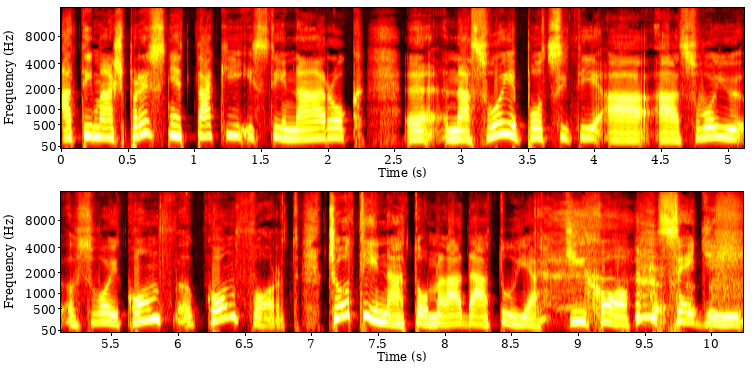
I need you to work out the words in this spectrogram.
A ty máš presne taký istý nárok e, na svoje pocity a, a svoj, svoj komf, komfort. Čo ty na to, mladá tu ja ticho sedí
